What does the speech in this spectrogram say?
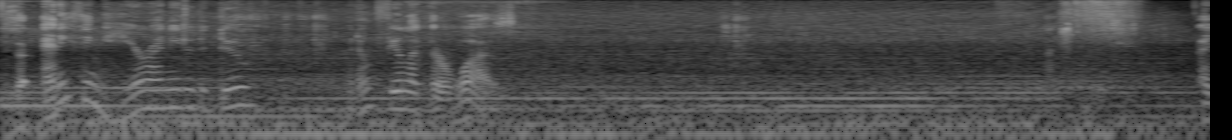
is there anything here I needed to do? I don't feel like there was. I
